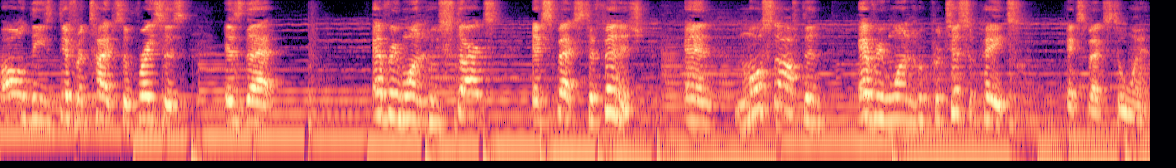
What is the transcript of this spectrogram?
all these different types of races is that everyone who starts expects to finish. And most often, everyone who participates expects to win.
